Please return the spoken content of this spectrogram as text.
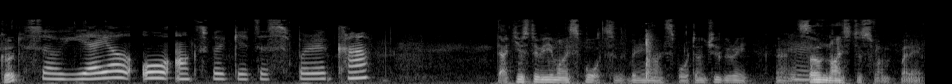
Good. So Yale or Oxford gets a Spirit Cup. That used to be my sport. It's a very nice sport, don't you agree? Uh, it's so nice to swim. But anyway.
